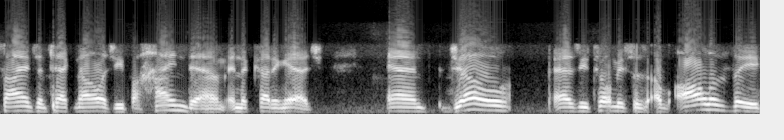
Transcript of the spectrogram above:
science and technology behind them in the cutting edge. And Joe, as he told me, says of all of the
